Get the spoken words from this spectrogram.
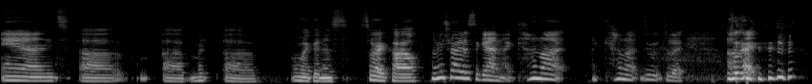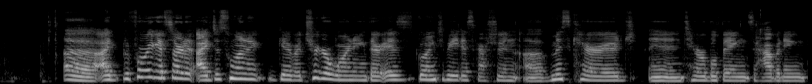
and uh, uh, uh, oh my goodness. Sorry, Kyle. Let me try this again. I cannot. I cannot do it today. Okay. Uh, I before we get started, I just want to give a trigger warning. There is going to be a discussion of miscarriage and terrible things happening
